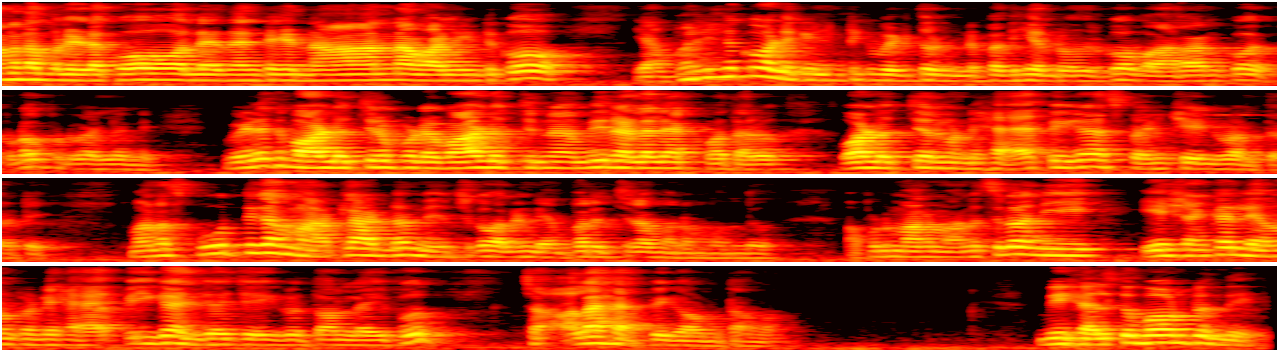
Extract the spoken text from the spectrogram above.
అన్నదమ్ముల ఇళ్ళకో లేదంటే నా అన్న వాళ్ళ ఇంటికో ఎవరిళ్ళకో వాళ్ళకి ఇంటికి వెళ్తుండండి. పదిహేను రోజులకో వారానికో ఎప్పుడో అప్పుడు వెళ్ళండి. వీళ్ళైతే వాళ్ళు వచ్చినప్పుడు వాళ్ళు వచ్చిన మీరు వెళ్ళలేకపోతారు. వాళ్ళు వచ్చారనుకోండి హ్యాపీగా స్పెండ్ చేయండి వాళ్ళతోటి. మనస్ఫూర్తిగా మాట్లాడడం నేర్చుకోవాలండి ఎవరు వచ్చినా మనం ముందు. అప్పుడు మన మనసులోని ఏ శంకర్ లేవనుకోండి హ్యాపీగా ఎంజాయ్ చేయగలుగుతాం లైఫ్. చాలా హ్యాపీగా ఉంటాము. మీ హెల్త్ బాగుంటుంది.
